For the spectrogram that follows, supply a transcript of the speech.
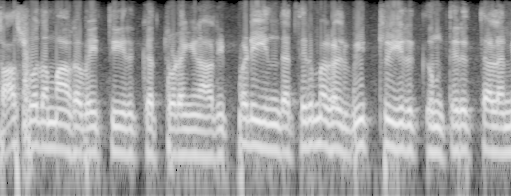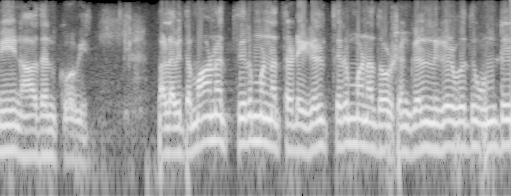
சாஸ்வதமாக வைத்து இருக்கத் தொடங்கினார். இப்படி இந்த திருமகள் வீற்று இருக்கும் திருத்தலமே நாதன் கோவில். பலவிதமான திருமண தடைகள் திருமண தோஷங்கள் நிகழ்வது உண்டு.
